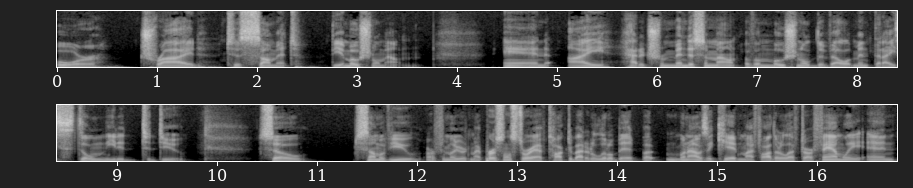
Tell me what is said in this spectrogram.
or tried to summit the emotional mountain. And I had a tremendous amount of emotional development that I still needed to do. So, some of you are familiar with my personal story. I've talked about it a little bit, but when I was a kid, my father left our family, and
